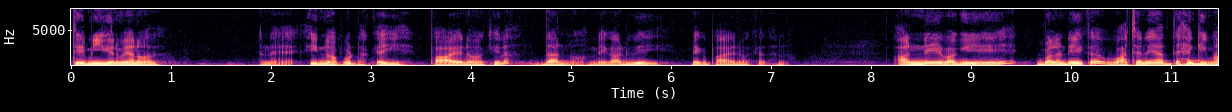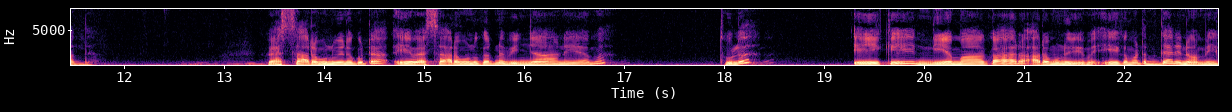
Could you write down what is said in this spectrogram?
තෙමීගෙනම යනවද? ඉන්නවා පොඩ්ඩක්. ඇයි? පායනවා කියලා දන්නවා. මේක අඩුවෙයි. මේක පායනවා කියලා දන්නවා. අන්නේ වගේ බලන්ට ඒක වචනයක්ද හැඟීමත්ද. වැස්ස අරමුණු වෙනකොට ඒ වැස්ස අරමුණු කරන විඤ්ඥානයම තුළ ඒකේ නියමාකාර අරමුණුවීම ඒක මට දැනෙනවා. මේ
